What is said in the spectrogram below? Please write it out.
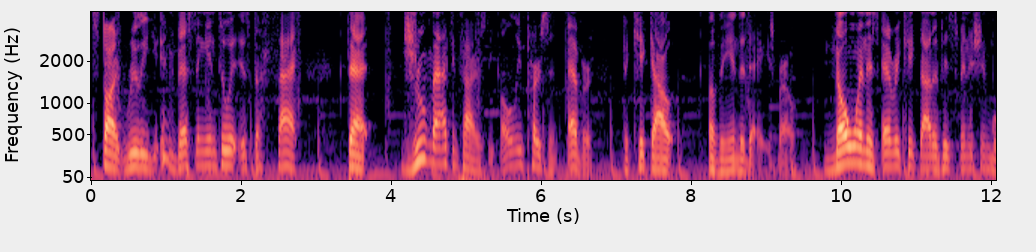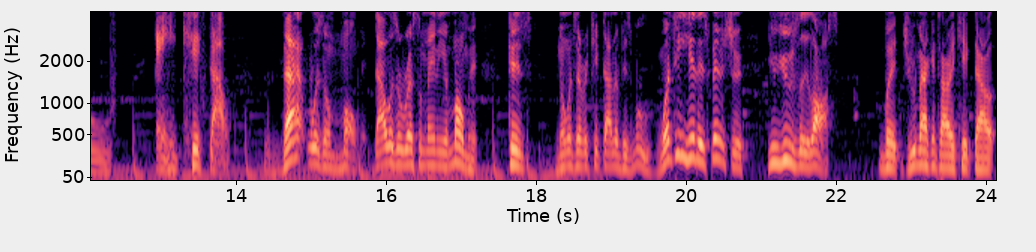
start really investing into it is the fact that drew mcintyre is the only person ever to kick out of the end of days bro no one has ever kicked out of his finishing move and he kicked out that was a moment. That was a WrestleMania moment because no one's ever kicked out of his move. Once he hit his finisher, you usually lost. But Drew McIntyre kicked out.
